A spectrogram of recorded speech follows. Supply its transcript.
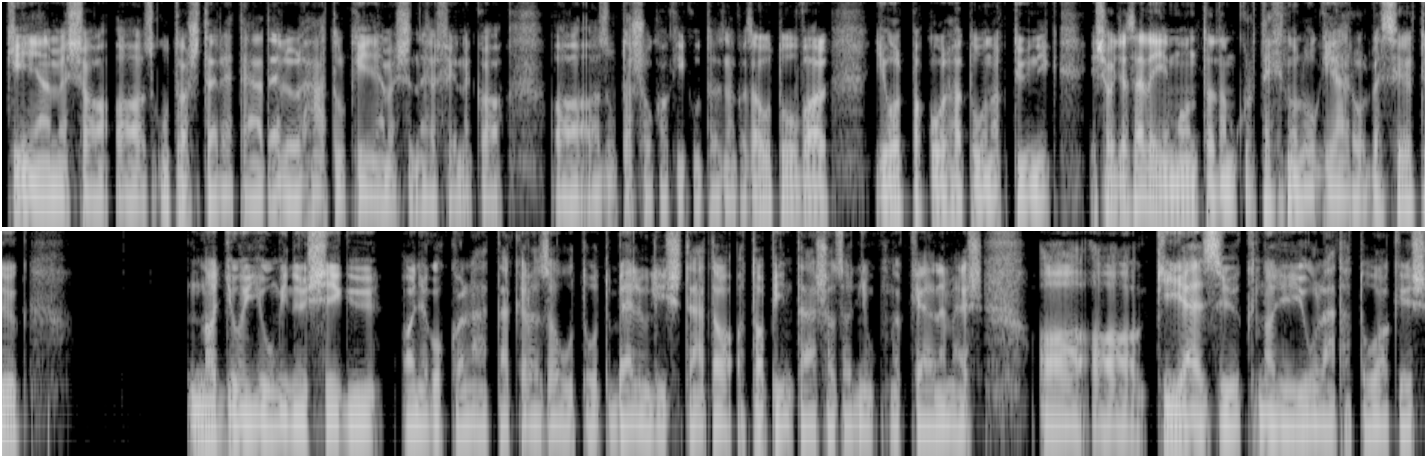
kényelmes a, az utastere, tehát elől-hátul kényelmesen elférnek a, a, az utasok, akik utaznak az autóval, jól pakolhatónak tűnik, és ahogy az elején mondtad, amikor technológiáról beszéltük, nagyon jó minőségű anyagokkal látták el az autót belül is, tehát a, a tapintás az anyuknak kellemes, a, a kijelzők nagyon jól láthatóak, és,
